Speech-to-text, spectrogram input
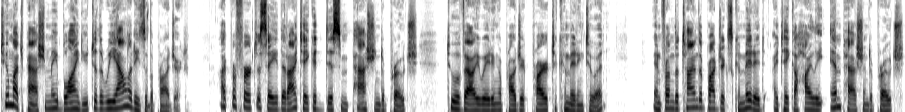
too much passion may blind you to the realities of the project. I prefer to say that I take a disimpassioned approach to evaluating a project prior to committing to it and from the time the project's committed, I take a highly impassioned approach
